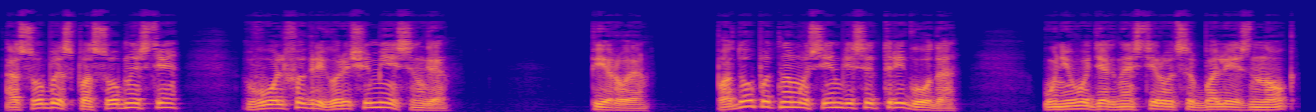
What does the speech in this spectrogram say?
«Особые способности Вольфа Григорьевича Мессинга». Первое. Подопытному 73 года. У него диагностируется болезнь ног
